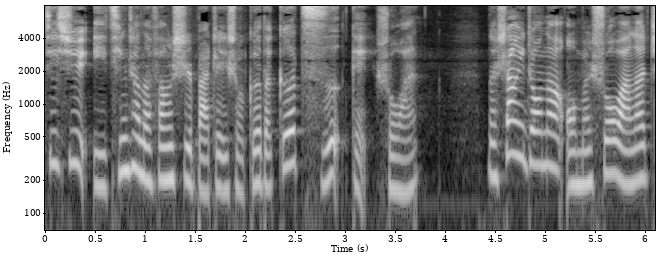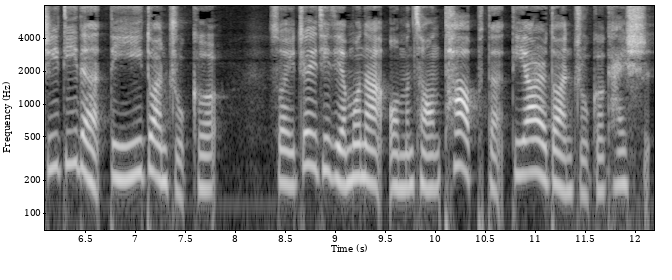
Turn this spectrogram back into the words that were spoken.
继续以清唱的方式把这一首歌的歌词给说完。那上一周呢，我们说完了 GD 的第一段主歌。所以这一期节目呢，我们从 Top 的第二段主歌开始。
